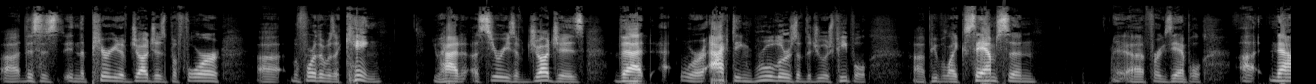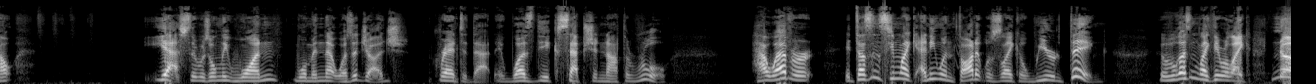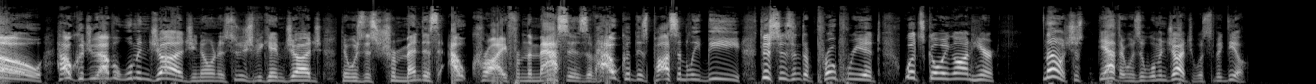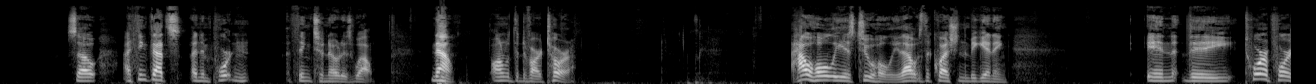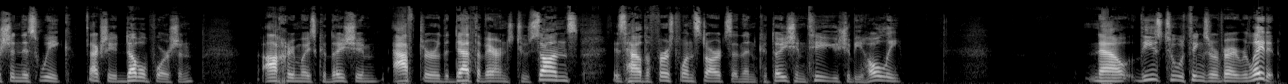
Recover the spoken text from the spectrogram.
Uh, this is in the period of judges before uh, before there was a king. You had a series of judges that were acting rulers of the Jewish people. Uh, people like Samson, uh, for example. now, yes, there was only one woman that was a judge. Granted that. It was the exception, not the rule. However, it doesn't seem like anyone thought it was like a weird thing. It wasn't like they were like, no, how could you have a woman judge? You know, and as soon as she became judge, there was this tremendous outcry from the masses of how could this possibly be? This isn't appropriate. What's going on here? No, it's just, yeah, there was a woman judge. What's the big deal? So I think that's an important thing to note as well. Now, on with the Devar Torah. How holy is too holy? That was the question in the beginning. In the Torah portion this week, it's actually a double portion. Achri Mois Kadoshim, after the death of Aaron's two sons, is how the first one starts, and then Kadoshim T, you should be holy. Now, these two things are very related.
